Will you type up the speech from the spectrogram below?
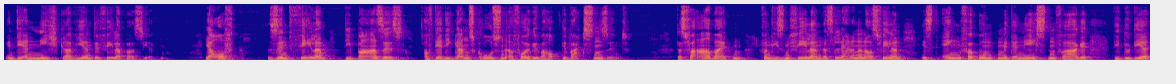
in der nicht gravierende Fehler passierten. Ja, oft sind Fehler die Basis, auf der die ganz großen Erfolge überhaupt gewachsen sind. Das Verarbeiten von diesen Fehlern, das Lernen aus Fehlern ist eng verbunden mit der nächsten Frage, die du dir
